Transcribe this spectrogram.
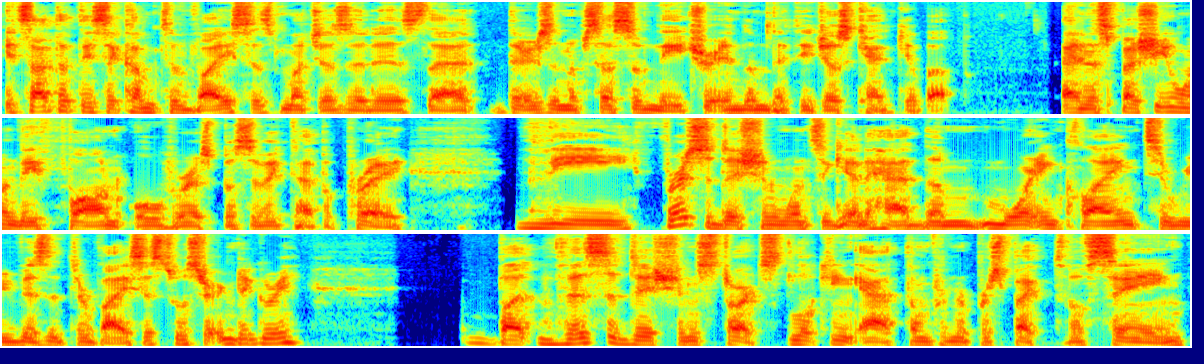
it's not that they succumb to vice as much as it is that there's an obsessive nature in them that they just can't give up. And especially when they fawn over a specific type of prey the first edition, once again, had them more inclined to revisit their vices to a certain degree. But this edition starts looking at them from the perspective of saying,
